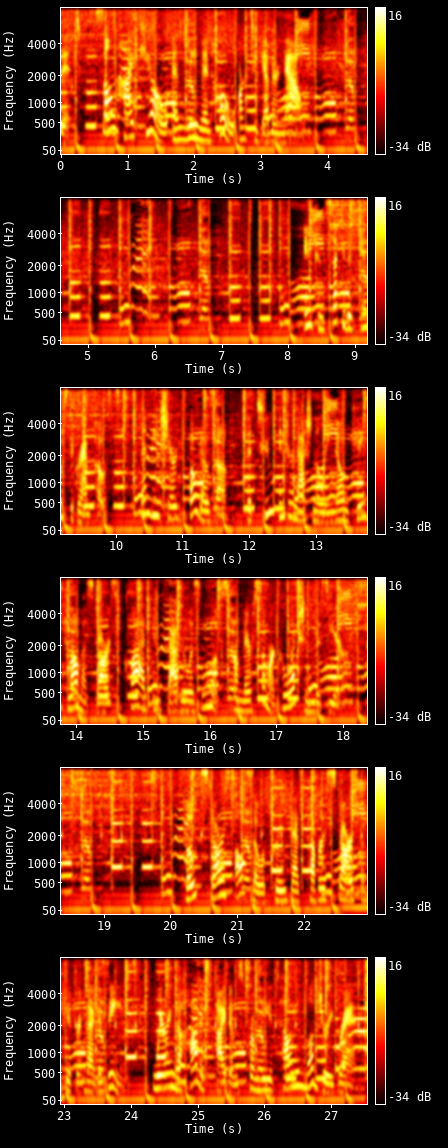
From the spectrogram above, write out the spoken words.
it? Song Hye Kyo and Lee Min Ho are together now. In consecutive Instagram posts, Fendi shared photos of the two internationally known K-drama stars clad in fabulous looks from their summer collection this year. Both stars also approved as cover stars of different magazines, wearing the hottest items from the Italian luxury brand.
